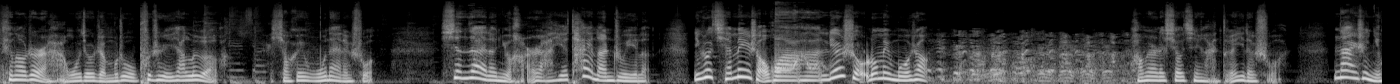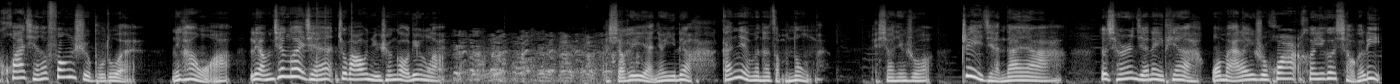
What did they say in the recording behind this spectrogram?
听到这儿哈，我就忍不住扑哧一下乐了。小黑无奈地说：“现在的女孩啊也太难追了，你说钱没少花哈，连手都没摸上。旁边的肖青啊得意地说：“那是你花钱的方式不对，你看我两千块钱就把我女神搞定了。”小黑眼睛一亮啊，赶紧问他怎么弄的。肖青说：“这简单呀，就情人节那天啊，我买了一束花和一个巧克力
